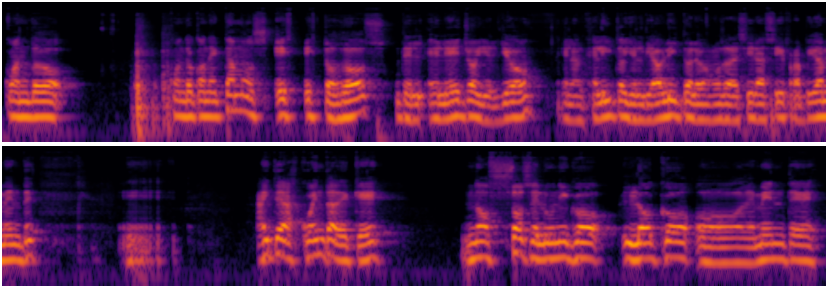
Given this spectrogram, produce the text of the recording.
cuando, cuando conectamos estos dos, del el ello y el yo, el angelito y el diablito, le vamos a decir así rápidamente, ahí te das cuenta de que no sos el único loco o demente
